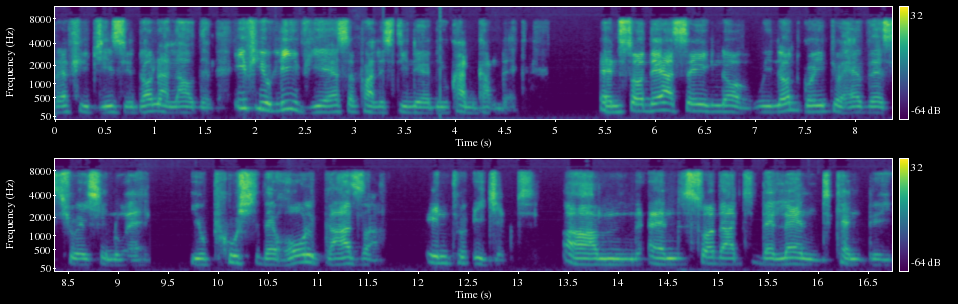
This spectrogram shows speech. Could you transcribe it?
refugees, you don't allow them. If you live here as a Palestinian, you can't come back. And so they are saying, no, we're not going to have a situation where you push the whole Gaza into Egypt. Um, and so that the land can be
